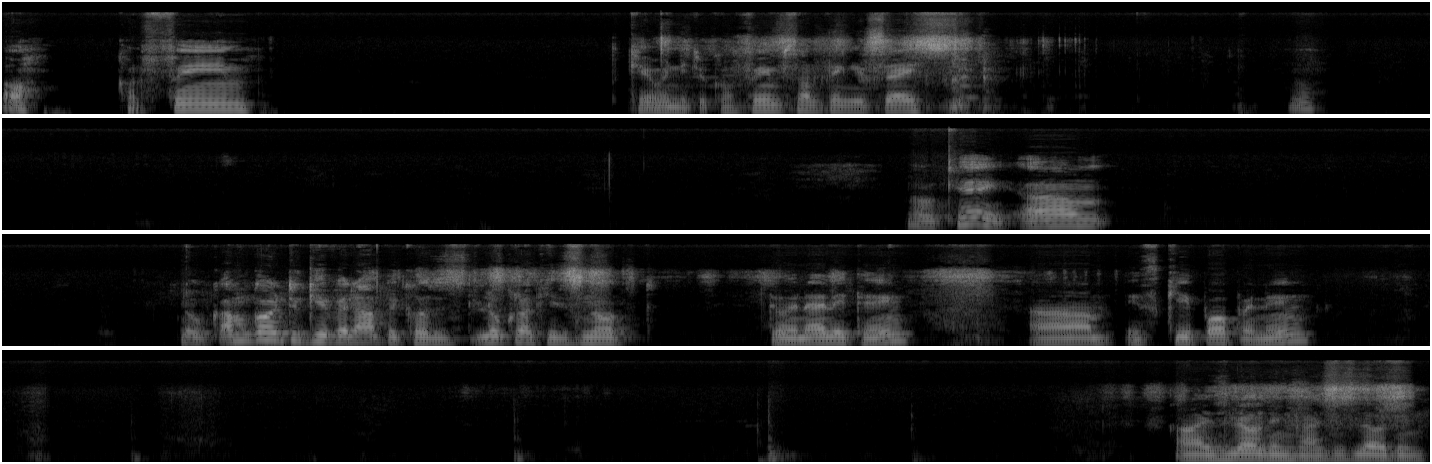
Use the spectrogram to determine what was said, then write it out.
Oh, confirm. Okay, we need to confirm something. He say. Okay. Um. Look, I'm going to give it up because it looks like he's not doing anything. Um, it's keep opening. Ah, it's loading, guys. It's loading.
